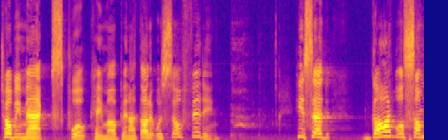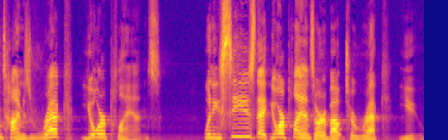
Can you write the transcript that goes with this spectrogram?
TobyMac's quote came up, and I thought it was so fitting. He said, God will sometimes wreck your plans when he sees that your plans are about to wreck you.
